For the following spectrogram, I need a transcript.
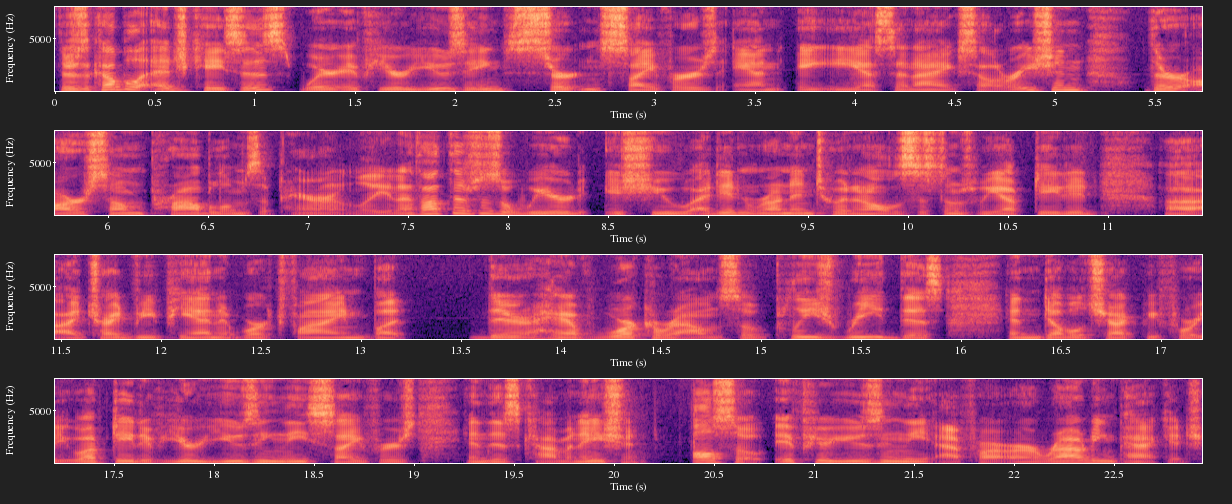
There's a couple of edge cases where if you're using certain ciphers and AES-NI acceleration, there are some problems apparently. And I thought this was a weird issue. I didn't run into it in all the systems we updated. Uh, I tried VPN, it worked fine, but there have workarounds. So please read this and double check before you update if you're using these ciphers in this combination. Also, if you're using the FRR routing package,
